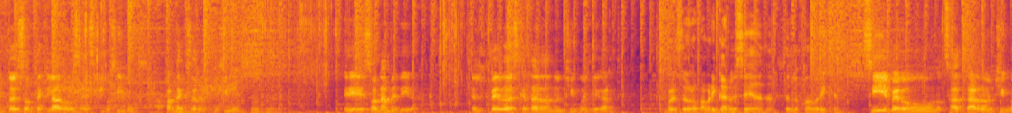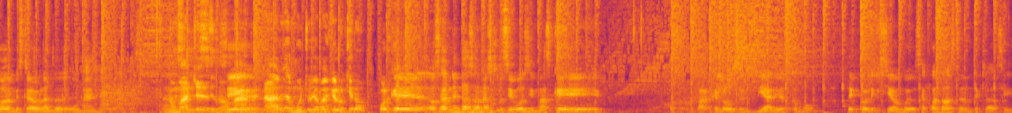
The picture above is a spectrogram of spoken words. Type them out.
Entonces son teclados exclusivos. Aparte de que son exclusivos, eh, son a medida. El pedo es que tardan un chingo en llegarte. Por eso lo fabrican. Pues sí, ajá, se lo fabrican. Sí, pero, o sea, tarda un chingo, me estoy hablando de un año no Ah, sí, manches, sí, no sí. mames. Nada, es mucho, ya para qué lo quiero. Porque, o sea, neta son exclusivos y más que para que lo uses diario es como de colección, güey. O sea, ¿cuándo vas a tener un teclado así?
